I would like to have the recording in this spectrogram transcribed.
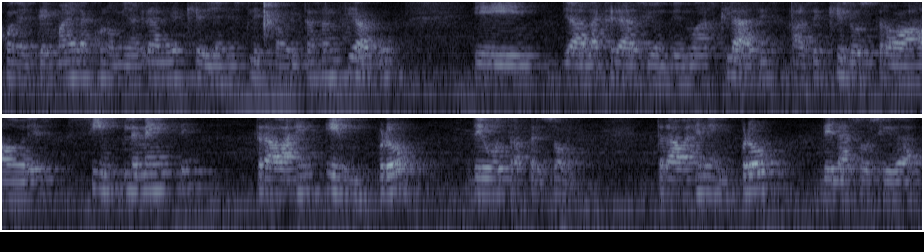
con el tema de la economía agraria que habían explicado ahorita Santiago, eh, ya la creación de nuevas clases hace que los trabajadores simplemente trabajen en pro de otra persona, trabajen en pro de la sociedad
